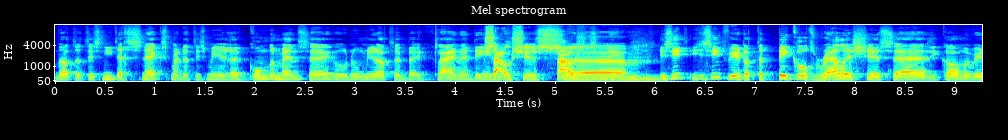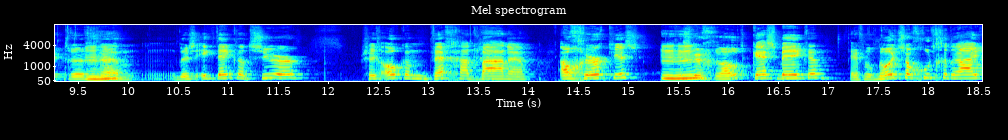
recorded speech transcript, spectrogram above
Dat het is niet echt snacks, maar dat is meer eh, condiments. Hè? Hoe noem je dat? Eh, kleine dingetjes. Sausjes. Sausjes en dingen. ehm, Je ziet, je ziet weer dat de pickled relishes, hè, die komen weer terug. Mhm. ehm, dus ik denk dat zuur zich ook een weg gaat banen. Augurkjes mhm. is weer groot. Kerstbeken heeft nog nooit zo goed gedraaid.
